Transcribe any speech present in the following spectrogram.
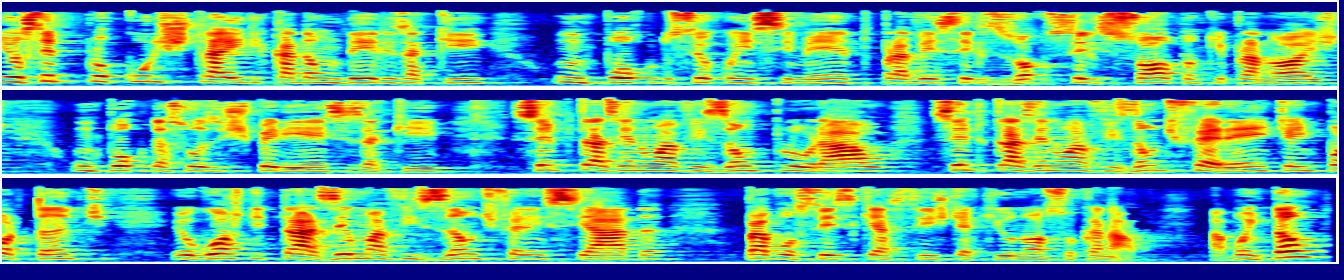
e eu sempre procuro extrair de cada um deles aqui um pouco do seu conhecimento para ver se eles, se eles soltam aqui para nós um pouco das suas experiências aqui, sempre trazendo uma visão plural, sempre trazendo uma visão diferente. É importante, eu gosto de trazer uma visão diferenciada para vocês que assistem aqui o nosso canal. Tá bom? Então,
